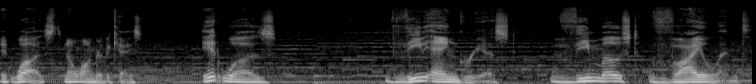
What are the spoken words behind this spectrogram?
it was no longer the case. It was the angriest, the most violent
